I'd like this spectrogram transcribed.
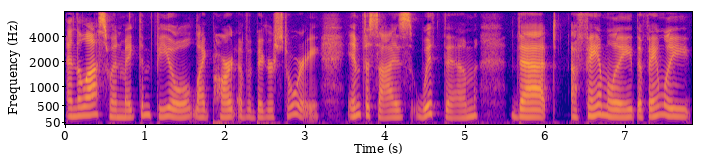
And the last one, make them feel like part of a bigger story. Emphasize with them that a family, the family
